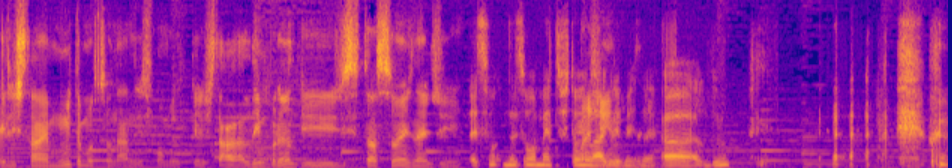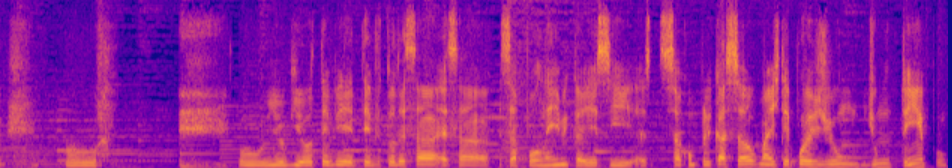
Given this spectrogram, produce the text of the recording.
Ele está muito emocionado nesse momento, porque ele está lembrando de, de situações, né? De, Nesse, nesse momento estou em Imagino, lágrimas, né? Ah, do... o o Yu-Gi-Oh! Teve, teve toda essa, essa, essa polêmica e esse, essa complicação, mas depois de um, de um tempo.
